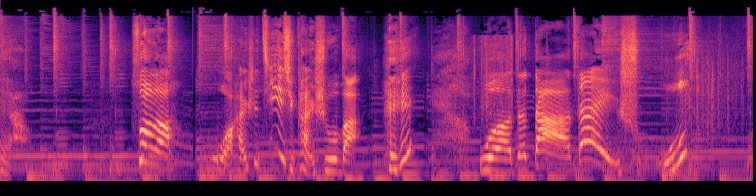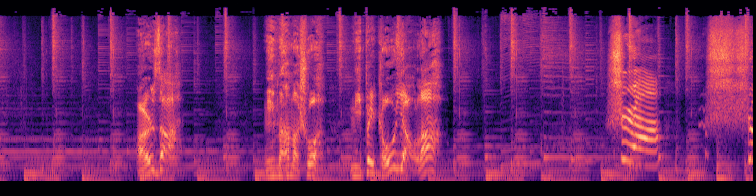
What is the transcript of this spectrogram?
呀！算了，我还是继续看书吧。嘿嘿，我的大袋鼠。儿子，你妈妈说你被狗咬了。是啊，手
